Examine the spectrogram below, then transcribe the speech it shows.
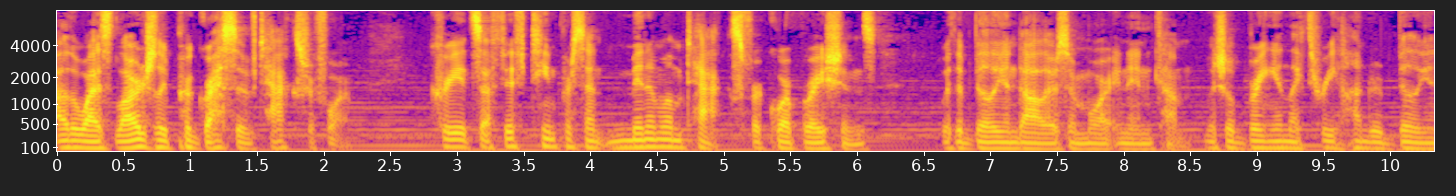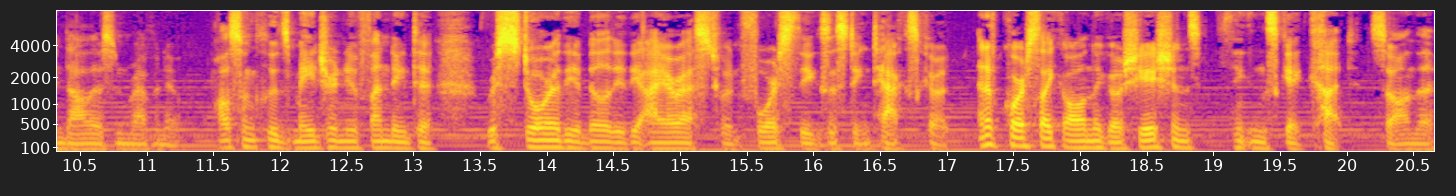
otherwise largely progressive tax reform. Creates a 15% minimum tax for corporations with a billion dollars or more in income, which will bring in like $300 billion in revenue. Also includes major new funding to restore the ability of the IRS to enforce the existing tax code. And of course, like all negotiations, things get cut. So, on the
